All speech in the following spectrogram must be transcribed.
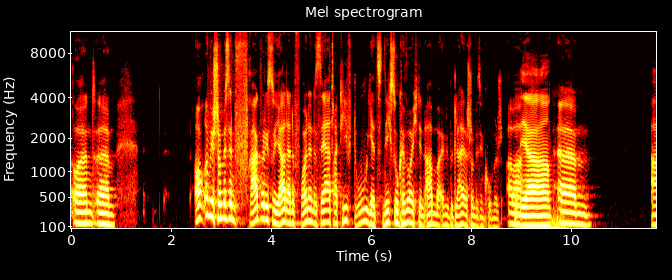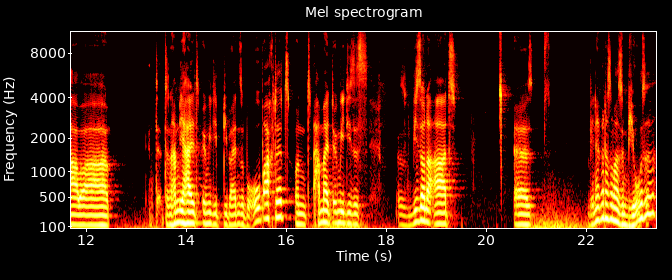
und ähm, auch irgendwie schon ein bisschen fragwürdig, so, ja, deine Freundin ist sehr attraktiv, du jetzt nicht, so können wir euch den Abend mal irgendwie begleiten, ist schon ein bisschen komisch. Aber, ja. Ähm, aber dann haben die halt irgendwie die, die beiden so beobachtet und haben halt irgendwie dieses, also wie so eine Art, äh, wie nennt man das nochmal, Symbiose?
